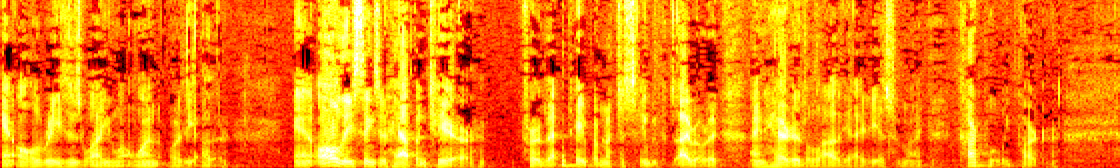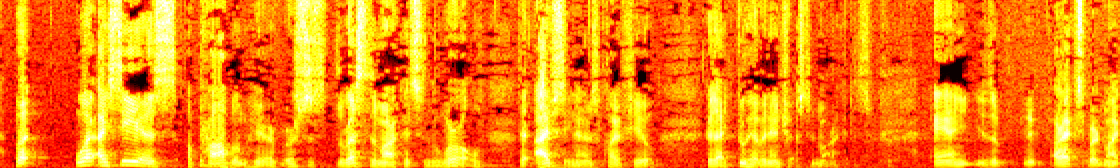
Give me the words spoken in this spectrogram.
and all the reasons why you want one or the other. And all these things have happened here for that paper. I'm not just saying because I wrote it. I inherited a lot of the ideas from my carpooling partner. But what I see as a problem here versus the rest of the markets in the world that I've seen, and there's quite a few, because I do have an interest in markets. And the, our expert might,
